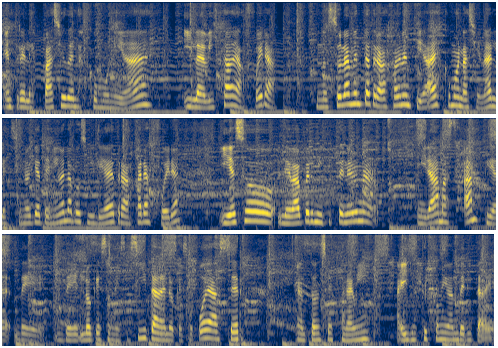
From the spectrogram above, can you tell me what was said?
entre el espacio de las comunidades y la vista de afuera. No solamente ha trabajado en entidades como nacionales, sino que ha tenido la posibilidad de trabajar afuera y eso le va a permitir tener una mirada más amplia de, lo que se necesita, de lo que se puede hacer. Entonces, para mí, ahí yo estoy con mi banderita de,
